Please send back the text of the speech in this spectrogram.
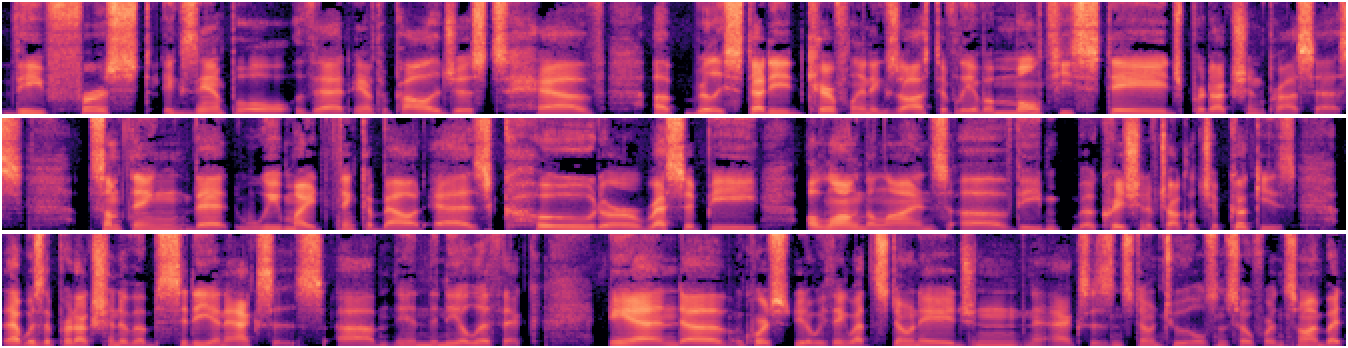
the first example that anthropologists have uh, really studied carefully and exhaustively of a multi stage production process. Something that we might think about as code or a recipe along the lines of the uh, creation of chocolate chip cookies. That was the production of obsidian axes um, in the Neolithic. And uh, of course, you know, we think about the Stone Age and axes and stone tools and so forth and so on. But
